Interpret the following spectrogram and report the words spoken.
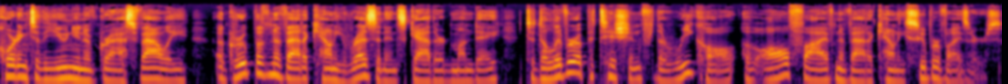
According to the Union of Grass Valley, a group of Nevada County residents gathered Monday to deliver a petition for the recall of all five Nevada County supervisors.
